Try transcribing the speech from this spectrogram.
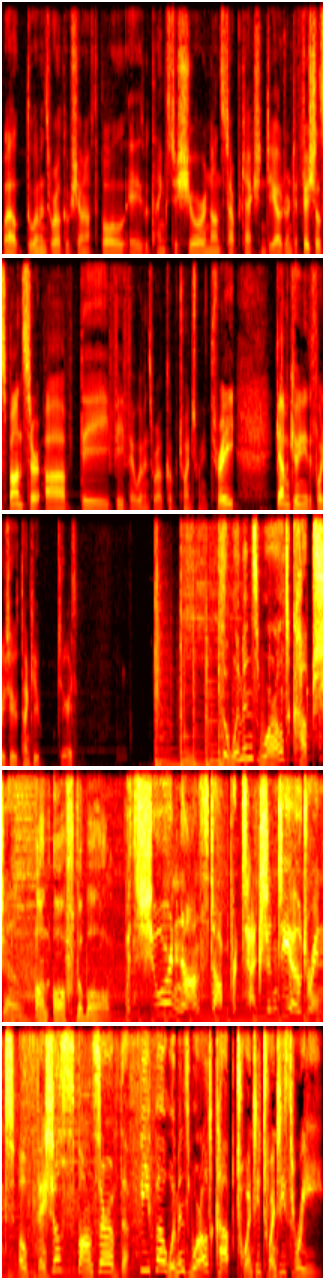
well, the Women's World Cup showing off the ball is with thanks to Sure Non-Stop Protection Deodorant, official sponsor of the FIFA Women's World Cup 2023. Gavin Cooney, the 42, thank you. Cheers. The Women's World Cup Show on Off the Ball. with Sure Non-Stop Protection Deodorant, official sponsor of the FIFA Women's World Cup 2023.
